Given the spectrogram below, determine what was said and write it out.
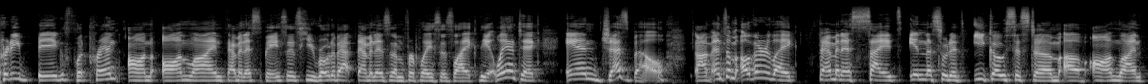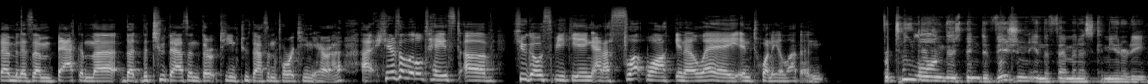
pretty big footprint on online feminist spaces. He wrote about feminism for places like The Atlantic and Jezebel, um, and some other like feminist sites in the sort of ecosystem of online feminism back in the, the, the 2013 2014 era. Uh, here's a little taste of Hugo speaking at a slut walk in LA in 2011. For too long, there's been division in the feminist community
